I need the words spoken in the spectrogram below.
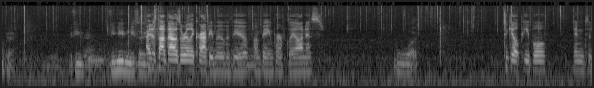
Okay. If you if you need anything, I just thought that was a really crappy move of you, if I'm being perfectly honest. what? To guilt people into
